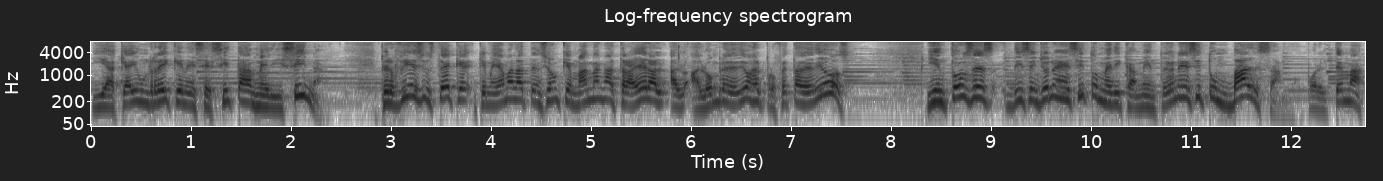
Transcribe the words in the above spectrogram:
y aquí hay un rey que necesita medicina. Pero fíjese usted que, me llama la atención que mandan a traer al, al, hombre de Dios, al profeta de Dios. Y entonces dicen, yo necesito medicamento, yo necesito un bálsamo por el tema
